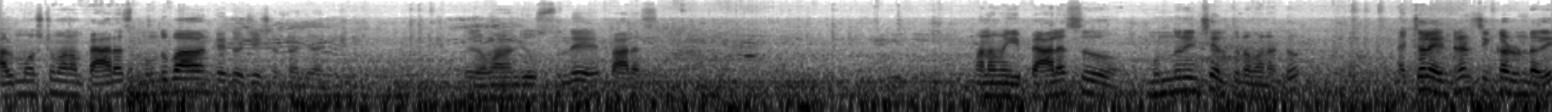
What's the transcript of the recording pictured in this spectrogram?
ఆల్మోస్ట్ మనం ప్యాలెస్ ముందు భాగానికి అయితే వచ్చేసినట్టు చూడండి. ఇక మనం చూస్తుంది ప్యాలెస్. మనం ఈ ప్యాలెస్ ముందు నుంచి వెళ్తున్నాం అన్నట్టు. యాక్చువల్ ఎంట్రన్స్ ఇక్కడ ఉండదు.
